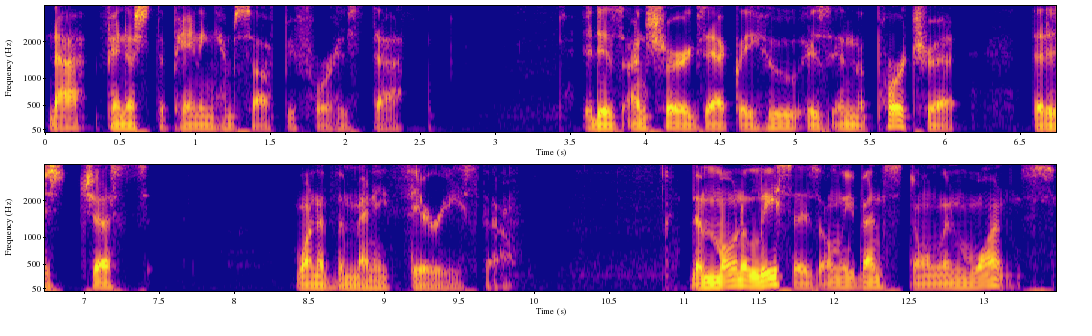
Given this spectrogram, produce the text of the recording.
not finished the painting himself before his death. It is unsure exactly who is in the portrait, that is just one of the many theories, though. The Mona Lisa has only been stolen once.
